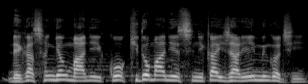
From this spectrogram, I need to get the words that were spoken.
내가 성경 많이 읽고 기도 많이 했으니까 이 자리에 있는 거지.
